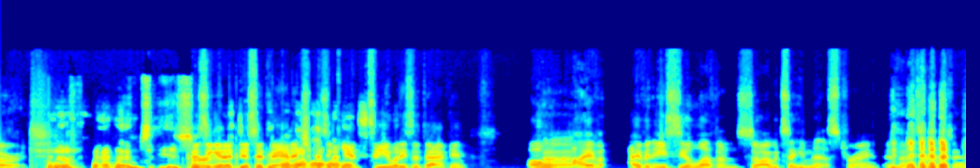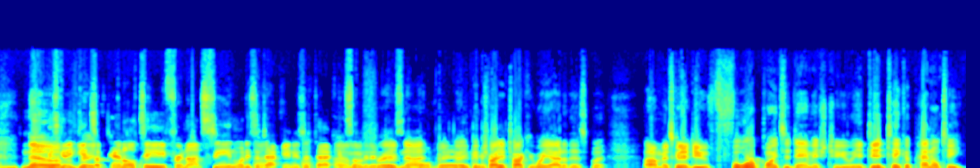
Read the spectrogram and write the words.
All right. Does he get a disadvantage because he can't see what he's attacking? Oh, Uh, I have I have an AC 11, so I would say he missed, right? In that circumstance, No, He's he gets a penalty for not seeing what he's attacking. He's attacking I'm something afraid invisible, not. You, can try to talk your way out of this, but um, it's going to do four points of damage to you. It did take a penalty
